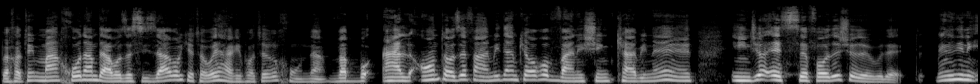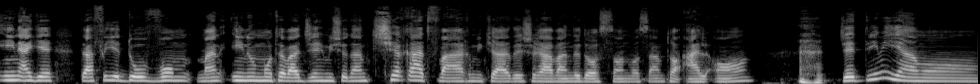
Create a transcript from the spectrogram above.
به خاطر من خودم 12 13 بار کتابای هری پاتر رو خوندم و با الان تازه فهمیدم که آقا Vanishing Cabinet اینجا استفاده شده بوده. می‌دونی این اگه دفعه دوم من اینو متوجه می‌شدم چقدر فرق میکردش روند داستان واسم تا الان؟ جدی میگم و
